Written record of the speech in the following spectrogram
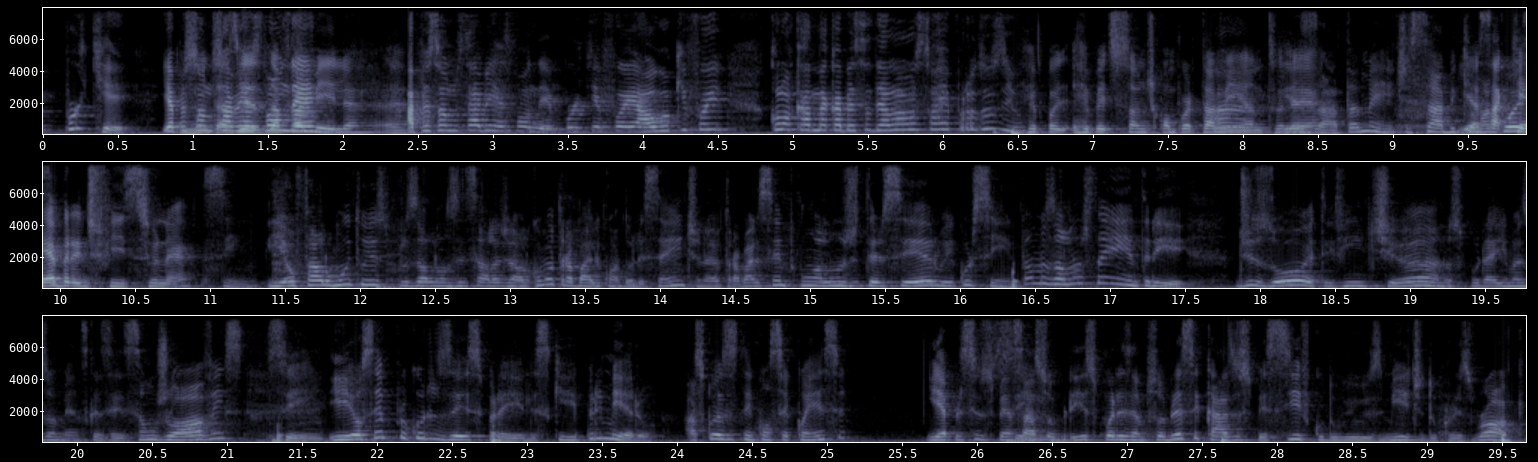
Por quê? E a pessoa Muitas não sabe responder. família. é. A pessoa não sabe responder, porque foi algo que foi colocado na cabeça dela, ela só reproduziu. Repo- Repetição de comportamento, né? Exatamente. Sabe que E essa coisa... quebra é difícil, né? Sim, e eu falo muito isso para os alunos em sala de aula. Como eu trabalho com adolescente, né? Eu trabalho sempre com alunos de terceiro e cursinho. Então, meus alunos têm entre 18 e 20 anos, por aí mais ou menos. Quer dizer, são jovens. Sim. E eu sempre procuro dizer isso para eles, que, primeiro, as coisas têm consequência. E é preciso pensar Sim. sobre isso. Por exemplo, sobre esse caso específico do Will Smith, do Chris Rock,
